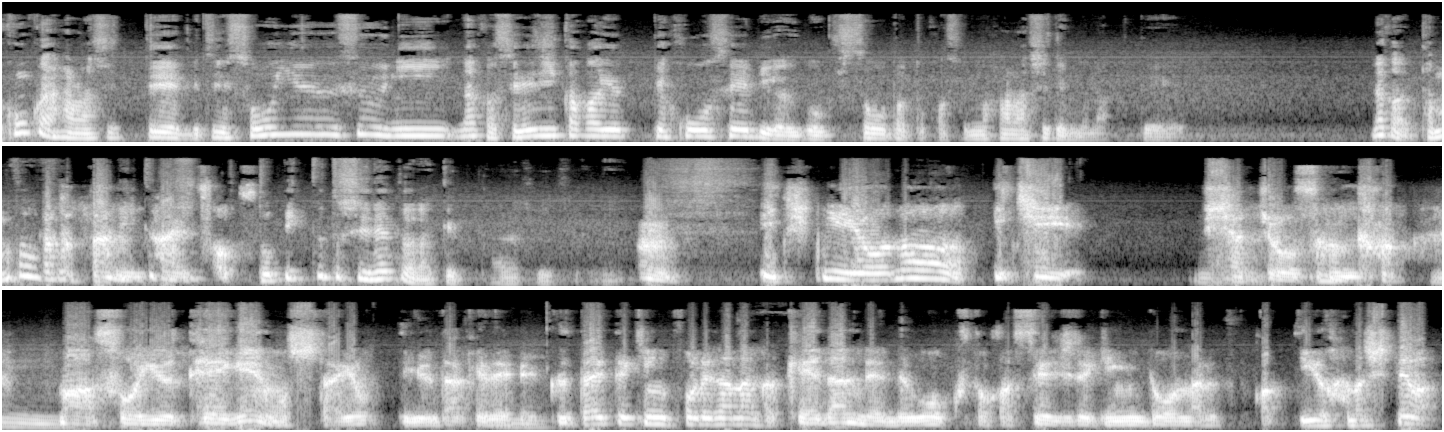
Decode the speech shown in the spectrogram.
今回の話って別にそういう風になんか政治家が言って法整備が動きそうだとかそんな話でもなくて、なんかたまたまトピックとして出ただけって話ですよね。一企業の一社長さんが、うん。まあそういう提言をしたよっていうだけで、うん具体的にこれがなんか経団連で動くとか政治的にどうなるとかっていう話では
